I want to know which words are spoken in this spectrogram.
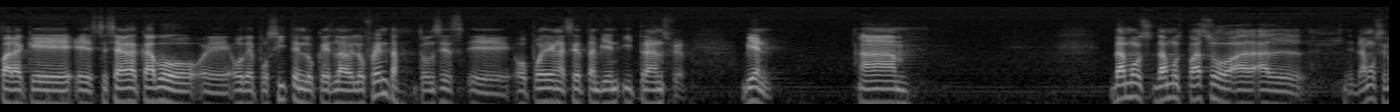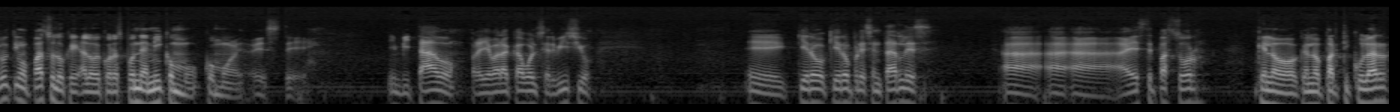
para que este, se haga a cabo eh, o depositen lo que es la, la ofrenda. Entonces, eh, o pueden hacer también e-transfer. Bien. Damos, damos paso al, damos el último paso a lo que, corresponde a mí como, como este, invitado para llevar a cabo el servicio. Quiero, quiero presentarles a, este pastor que en lo, que en lo particular,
